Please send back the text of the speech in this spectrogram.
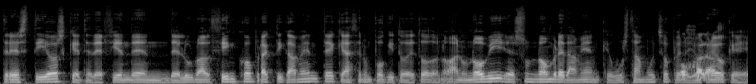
tres tíos que te defienden del 1 al 5 prácticamente, que hacen un poquito de todo, ¿no? Anunobi es un nombre también que gusta mucho, pero yo creo que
